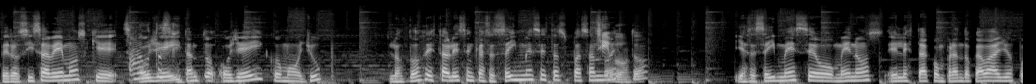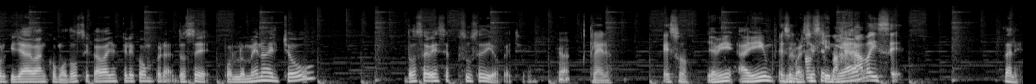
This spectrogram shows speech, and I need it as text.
Pero sí sabemos que OJ, sí. tanto OJ como Jup, los dos establecen que hace seis meses está pasando esto. Y hace seis meses o menos él está comprando caballos porque ya van como 12 caballos que le compra. Entonces, por lo menos el show 12 veces sucedió, ¿cachai? Claro, eso. Y a mí, a mí me Eso pareció entonces genial. bajaba y se. Dale.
